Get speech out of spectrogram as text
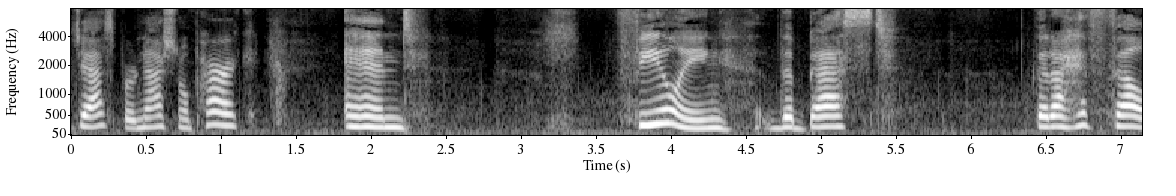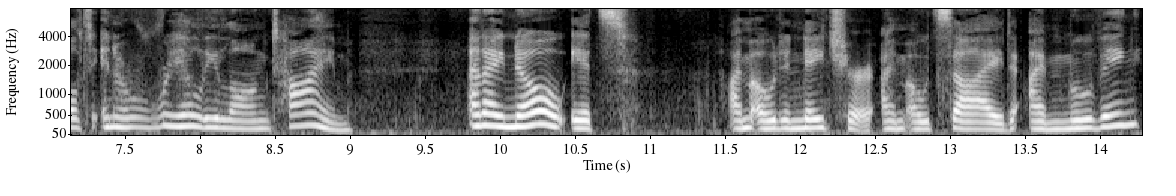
Jasper National Park, and feeling the best that I have felt in a really long time. And I know it's I'm out in nature, I'm outside, I'm moving,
